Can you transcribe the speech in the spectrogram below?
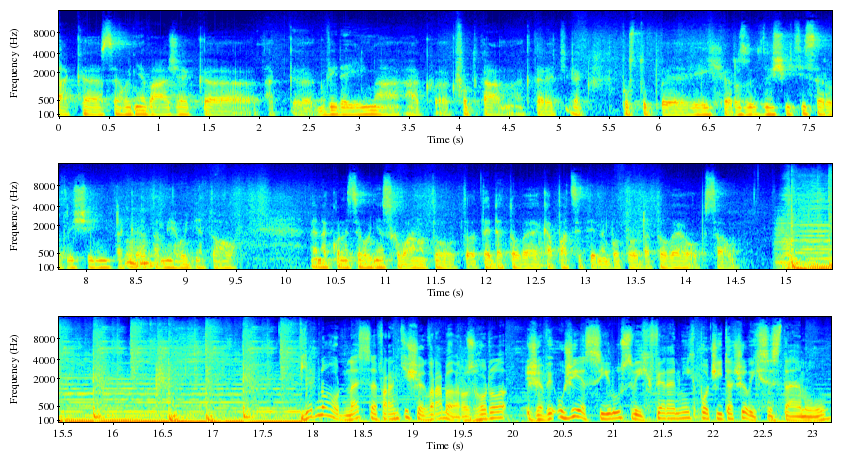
tak eh, se hodně váže k, tak eh, k videím a, a k, k fotkám, které, jak postupuje jejich zvyšující se rozlišení, tak mm. tam je hodně toho. Nakonec je hodně schováno to, to, té datové kapacity nebo toho datového obsahu. Jednoho dne se František Vrabel rozhodl, že využije sílu svých firemních počítačových systémů,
